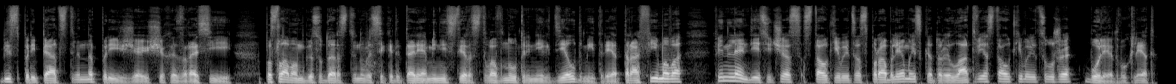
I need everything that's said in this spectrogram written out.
беспрепятственно приезжающих из России. По словам государственного секретаря Министерства внутренних дел Дмитрия Трофимова, Финляндия сейчас сталкивается с проблемой, с которой Латвия сталкивается уже более двух лет.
